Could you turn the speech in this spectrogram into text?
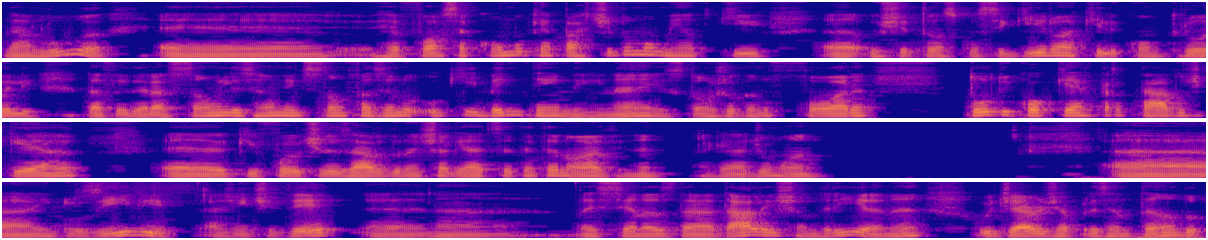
na Lua, é, reforça como que a partir do momento que uh, os titãs conseguiram aquele controle da federação, eles realmente estão fazendo o que bem entendem, né? Estão jogando fora todo e qualquer tratado de guerra é, que foi utilizado durante a Guerra de 79, né? A Guerra de um ano. Uh, inclusive, a gente vê uh, na, nas cenas da, da Alexandria, né? O Jared apresentando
